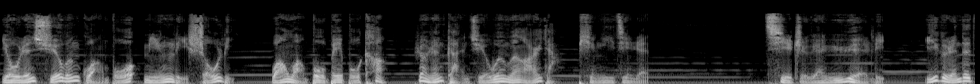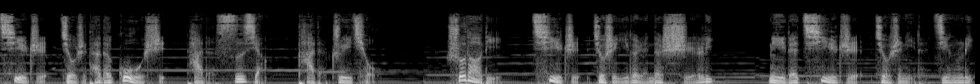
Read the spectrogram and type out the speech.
有人学问广博，明理守礼，往往不卑不亢，让人感觉温文尔雅、平易近人。气质源于阅历，一个人的气质就是他的故事，他的思想。他的追求，说到底，气质就是一个人的实力，你的气质就是你的经历。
